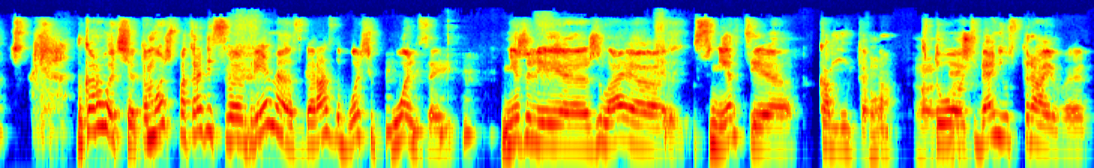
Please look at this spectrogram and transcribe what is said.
ну, короче, ты можешь потратить свое время с гораздо большей пользой, нежели желая смерти кому-то, ну, кто а, тебя не устраивает.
